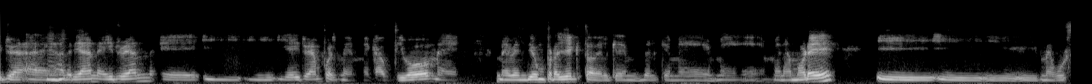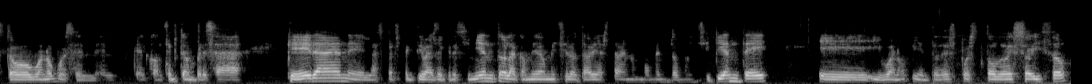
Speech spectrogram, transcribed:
Adrian, eh, Adrián, Adrian y, Adrian pues me, cautivó, me, vendió un proyecto del que, del que me, enamoré y, me gustó bueno, pues el, el concepto de empresa que eran, eh, las perspectivas de crecimiento, la comida a domicilio todavía estaba en un momento muy incipiente eh, y bueno, y entonces pues todo eso hizo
